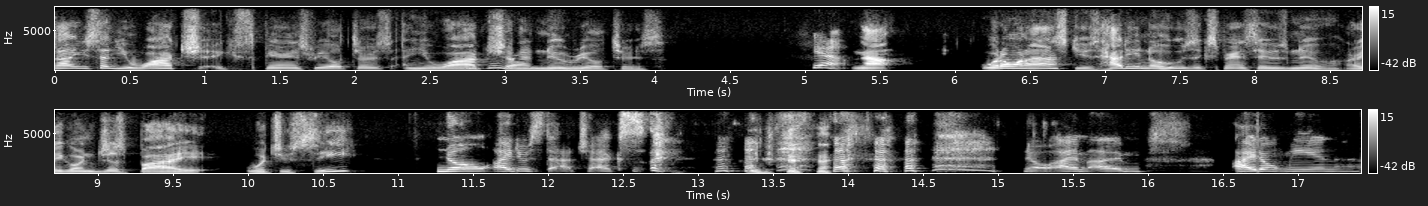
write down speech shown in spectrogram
Now you said you watch experienced realtors and you watch mm-hmm. uh, new realtors. Yeah. Now, what I want to ask you is, how do you know who's experienced and who's new? Are you going just by what you see, no, I do stat checks. no, I'm I'm I don't mean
